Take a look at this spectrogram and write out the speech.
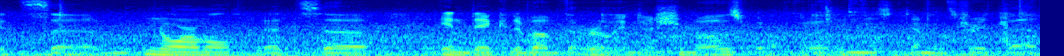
It's uh, normal, it's indicative of the early Dishabos, but I'll go ahead and just demonstrate that.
